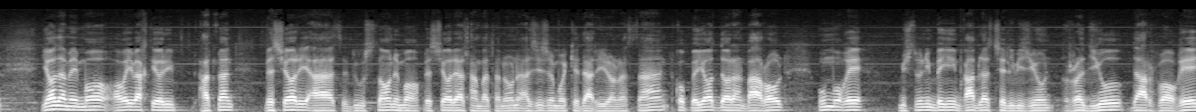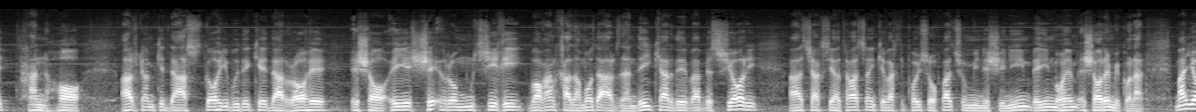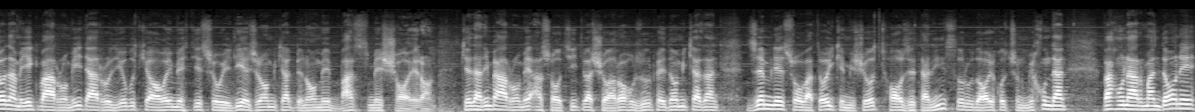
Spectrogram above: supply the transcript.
یادم ما آقای وقتیاری حتما بسیاری از دوستان ما بسیاری از هموطنان عزیز ما که در ایران هستن خب به یاد دارن. به اون موقع می‌تونیم بگیم قبل از تلویزیون رادیو در واقع تنها. عرض کنم که دستگاهی بوده که در راه اشاعه شعر و موسیقی واقعا خدمات ارزنده کرده و بسیاری از شخصیت ها هستن که وقتی پای صحبتشون می نشینیم به این مهم اشاره می‌کنن. من یادم یک برنامه در رادیو بود که آقای مهدی سویلی اجرا می‌کرد به نام بزم شاعران که در این برنامه اساتید و شعرا حضور پیدا می‌کردن. ضمن صحبت هایی که می‌شد تازه ترین سروده های خودشون میخوندن و هنرمندان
